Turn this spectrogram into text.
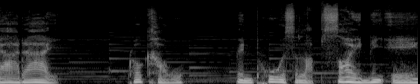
ย่าได้ เพราะเขาเป็นผู้สลับสร้อยนี่เอง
